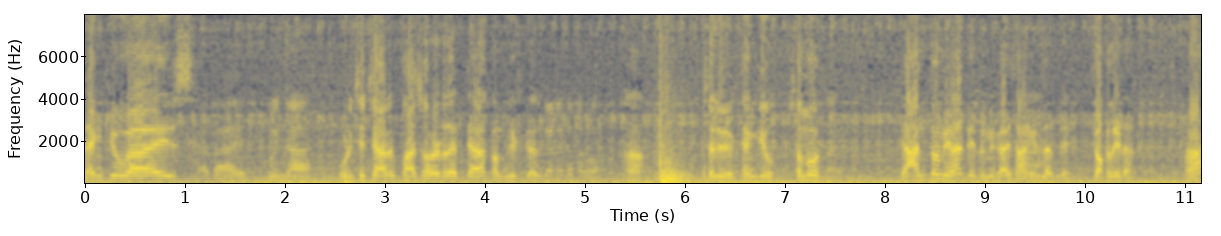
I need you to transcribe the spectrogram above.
थँक्यू गाईज बाय जा. पुढचे चार पाच ऑर्डर आहेत त्या कंप्लीट कर. उद्या नाही तर परवा. हां. चल विवेक थँक्यू समोर. ते आणतो मी हा ते तुम्ही काय सांगितलं ते. चॉकलेट हा.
